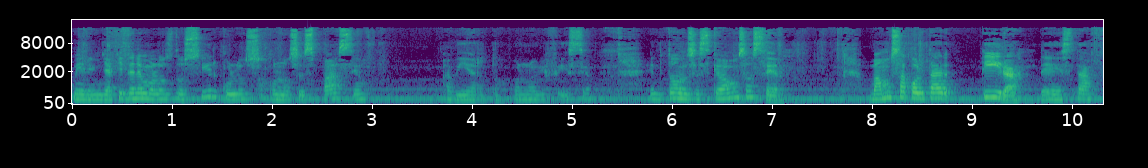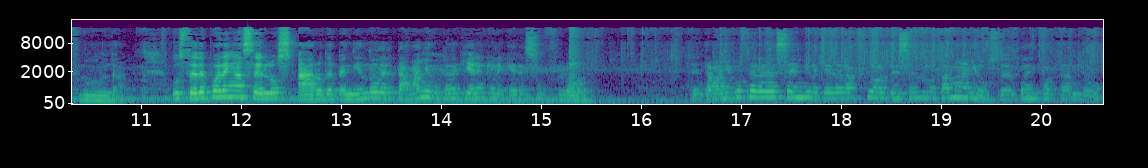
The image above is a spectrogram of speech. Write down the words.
Miren ya aquí tenemos los dos círculos con los espacios abiertos con el orificio. Entonces qué vamos a hacer vamos a cortar tira de esta funda. Ustedes pueden hacer los aros dependiendo del tamaño que ustedes quieren que le quede su flor. Del tamaño que ustedes deseen que le quede la flor, de ese mismo tamaño, ustedes pueden cortar los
